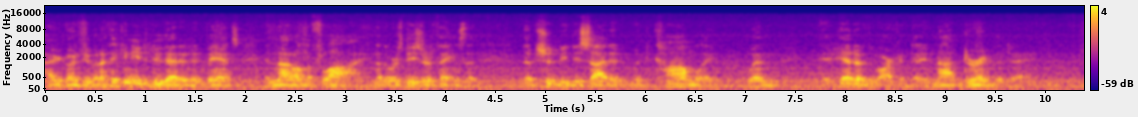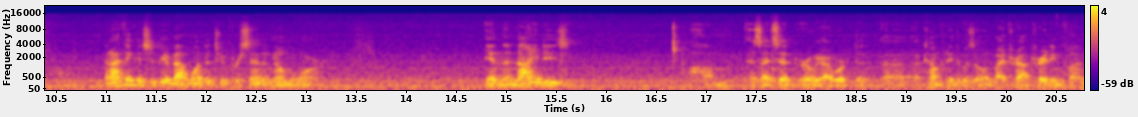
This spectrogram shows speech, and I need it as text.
how you're going to do it. I think you need to do that in advance and not on the fly. In other words, these are things that, that should be decided calmly when ahead of the market day, not during the day. And I think it should be about 1% to 2% and no more. In the 90s, um, as I said earlier, I worked at uh, a company that was owned by Trout Trading Fund,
